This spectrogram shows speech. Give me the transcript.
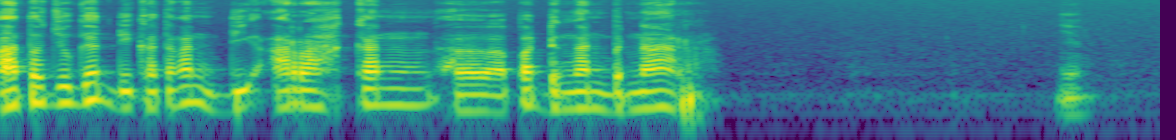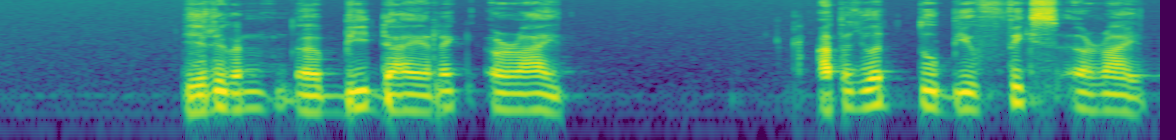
atau juga dikatakan diarahkan uh, apa dengan benar. Ya. Jadi kan uh, be direct right atau juga to be fixed right.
